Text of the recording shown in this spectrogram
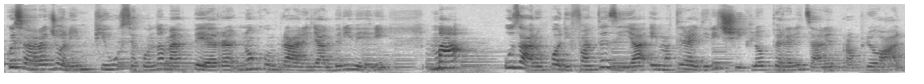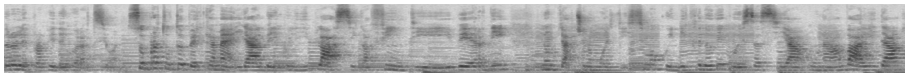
questa è una ragione in più secondo me per non comprare gli alberi veri, ma usare un po' di fantasia e materiali di riciclo per realizzare il proprio albero e le proprie decorazioni. Soprattutto perché a me gli alberi, quelli di plastica, finti, verdi, non piacciono moltissimo, quindi credo che questa sia una valida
